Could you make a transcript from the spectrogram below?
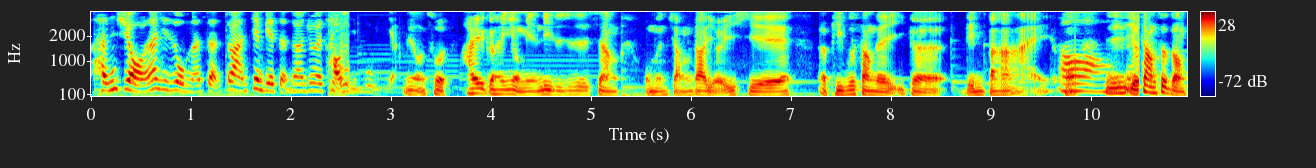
很久了，那其实我们的诊断鉴别诊断就会超级不一样。没有错，还有一个很有名的例子，就是像我们讲到有一些。呃，皮肤上的一个淋巴癌哦，有像这种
